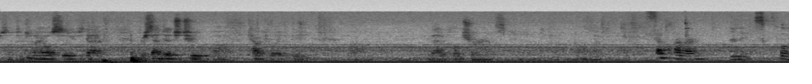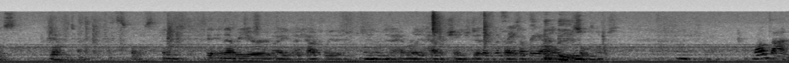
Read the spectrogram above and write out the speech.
percentage. And I also use that percentage to, uh, calculate the, um, medical insurance and, uh, all that. So clever. And it's close, Yeah. long term, it's close. And, and every year I, I calculate it and Mhm. I haven't really, haven't changed it It's the because same every it's all year. so Mhm. close. Well done.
